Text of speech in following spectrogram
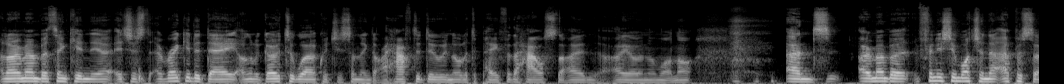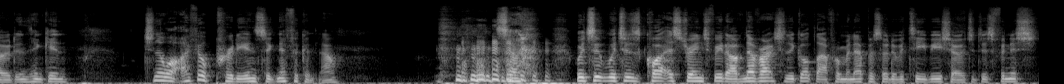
And I remember thinking, yeah, it's just a regular day. I'm going to go to work, which is something that I have to do in order to pay for the house that I I own and whatnot. and I remember finishing watching that episode and thinking, do you know what? I feel pretty insignificant now. so, which is which is quite a strange feeling. I've never actually got that from an episode of a TV show to just finish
